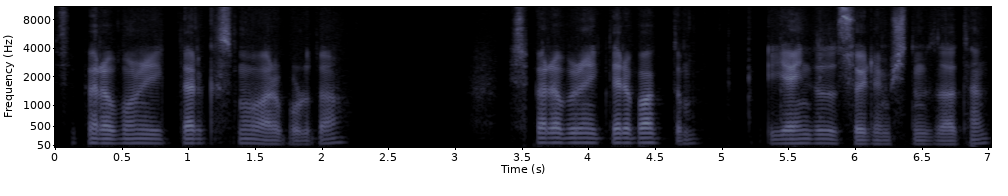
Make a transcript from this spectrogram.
süper abonelikler kısmı var burada. Süper aboneliklere baktım. Yayında da söylemiştim zaten.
